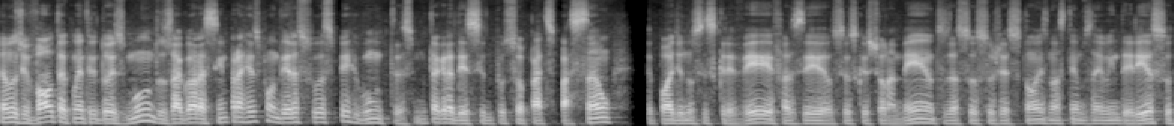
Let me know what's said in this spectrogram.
Estamos de volta com Entre Dois Mundos, agora sim para responder as suas perguntas. Muito agradecido por sua participação. Você pode nos escrever, fazer os seus questionamentos, as suas sugestões. Nós temos aí o endereço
